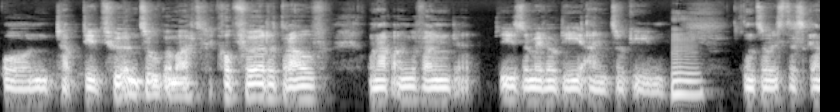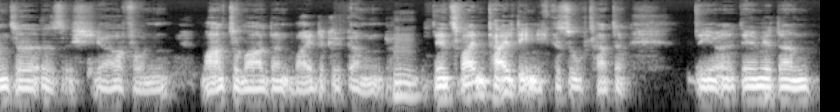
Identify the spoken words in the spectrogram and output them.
und habe die Türen zugemacht, Kopfhörer drauf und habe angefangen, diese Melodie einzugeben. Mhm. Und so ist das Ganze sich ja von Mal zu Mal dann weitergegangen. Mhm. Den zweiten Teil, den ich gesucht hatte, der, der mir dann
